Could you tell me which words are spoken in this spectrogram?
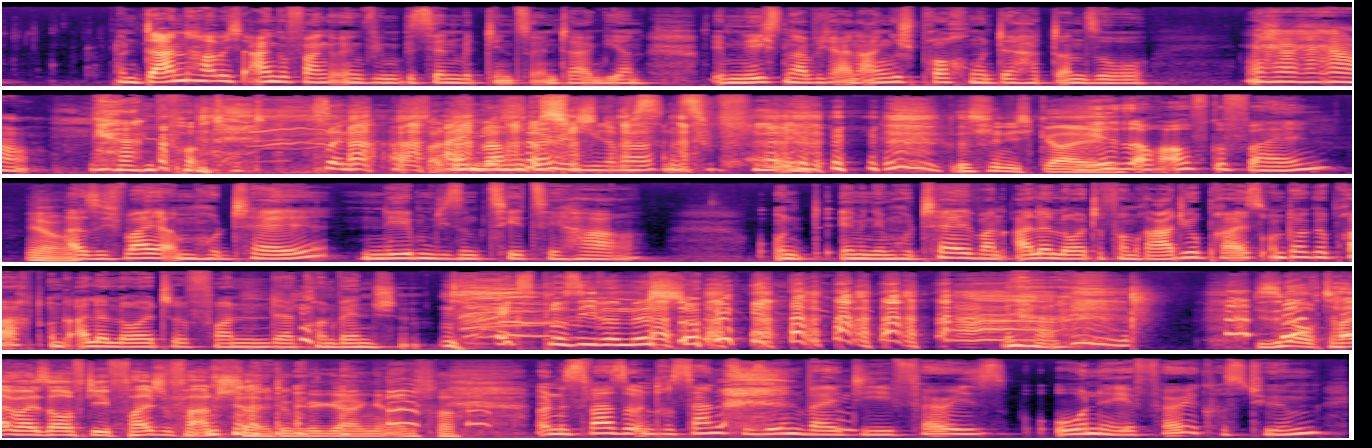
Und dann habe ich angefangen, irgendwie ein bisschen mit denen zu interagieren. Im nächsten habe ich einen angesprochen und der hat dann so geantwortet. Seine eigene war mir das schon wieder Furry-Sprache. ein bisschen zu viel. Das finde ich Mir geil. ist auch aufgefallen, Ja. also ich war ja im Hotel neben diesem CCH. Und in dem Hotel waren alle Leute vom Radiopreis untergebracht und alle Leute von der Convention. Explosive Mischung. Die sind auch teilweise auf die falsche Veranstaltung gegangen einfach. Und es war so interessant zu sehen, weil die Furries ohne ihr Furry-Kostüm,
